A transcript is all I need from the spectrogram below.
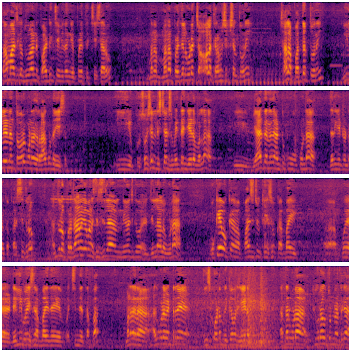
సామాజిక దూరాన్ని పాటించే విధంగా ఎప్పుడైతే చేశారో మన మన ప్రజలు కూడా చాలా క్రమశిక్షణతోని చాలా పద్ధతితోని వీలైనంత వరకు మన రాకుండా చేశారు. ఈ సోషల్ డిస్టెన్స్ మెయింటైన్ చేయడం వల్ల ఈ వ్యాధి అనేది అంటుకోకుండా జరిగేటువంటి ఒక పరిస్థితిలో అందులో ప్రధానంగా మన సిరిసిల్ల నియోజక జిల్లాలో కూడా ఒకే ఒక పాజిటివ్ కేసు ఒక అబ్బాయి ఢిల్లీ పోయేసిన అబ్బాయిదే వచ్చిందే తప్ప మన దగ్గర అది కూడా వెంటనే తీసుకోవడం రికవర్ చేయడం అతను కూడా క్యూర్ అవుతున్నట్టుగా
